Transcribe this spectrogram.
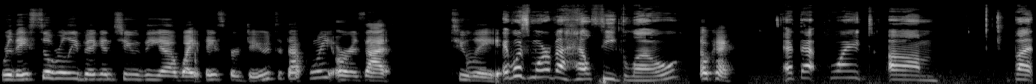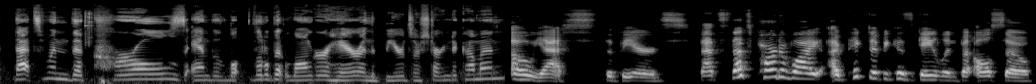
Were they still really big into the uh, white face for dudes at that point, or is that too late? It was more of a healthy glow. Okay, at that point. Um, but that's when the curls and the l- little bit longer hair and the beards are starting to come in. Oh yes, the beards. That's that's part of why I picked it because Galen, but also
